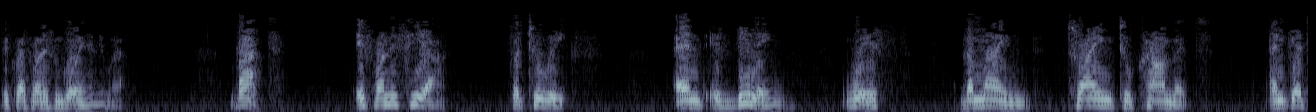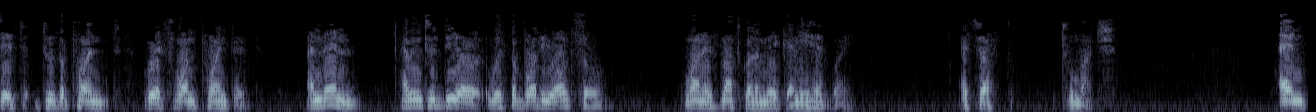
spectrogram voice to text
because one isn't going anywhere. But if one is here for two weeks and is dealing with the mind, trying to calm it and get it to the point where it's one pointed, and then having to deal with the body also, one is not going to make any headway. It's just too much. And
